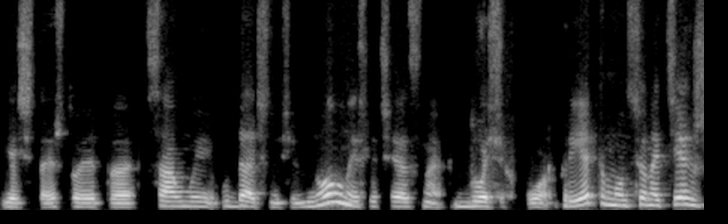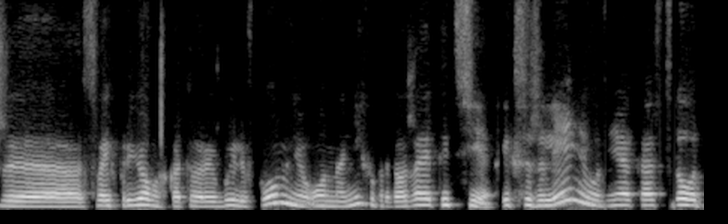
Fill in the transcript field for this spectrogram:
я считаю, что это самый удачный фильм Нолана, если честно, до сих пор. При этом он все на тех же своих приемах, которые были в «Помни», он на них и продолжает идти. И, к сожалению, мне кажется, довод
